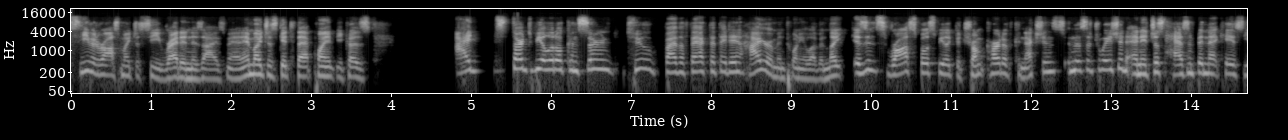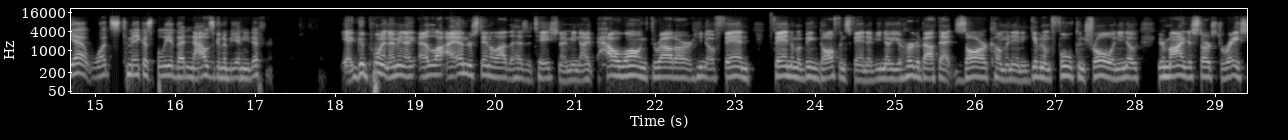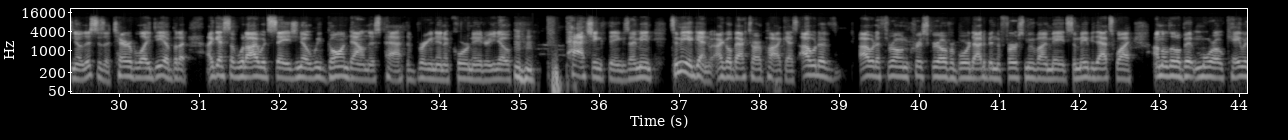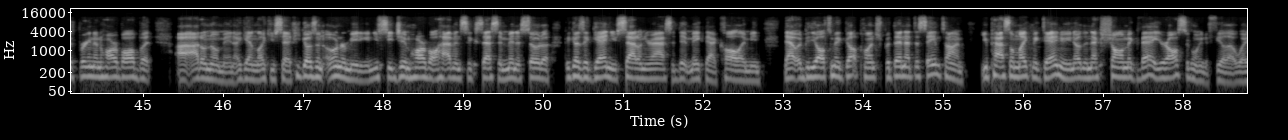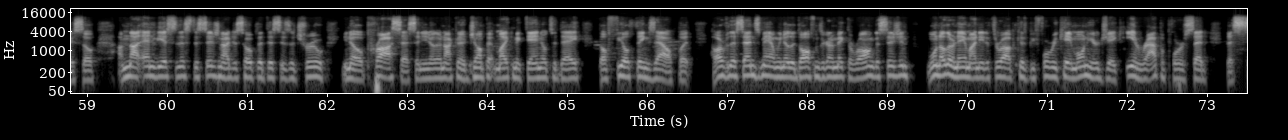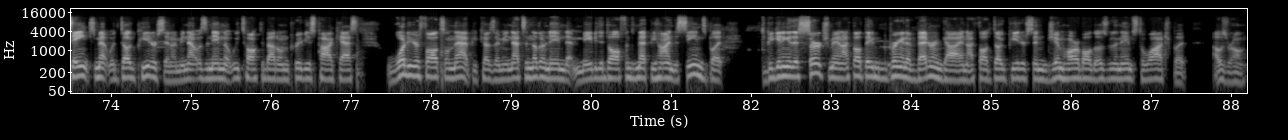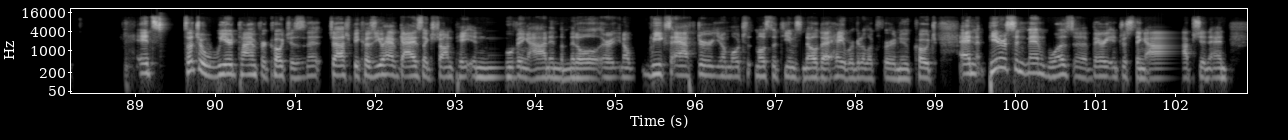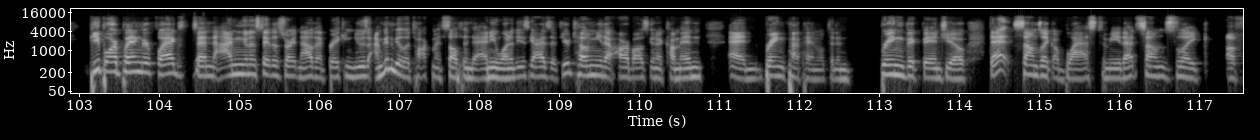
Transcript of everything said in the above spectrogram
Stephen Ross might just see red in his eyes, man. It might just get to that point because I start to be a little concerned too by the fact that they didn't hire him in 2011. Like, isn't Ross supposed to be like the trump card of connections in this situation? And it just hasn't been that case yet. What's to make us believe that now is going to be any different? Yeah, good point. I mean, I, I understand a lot of the hesitation. I mean, I, how long throughout our you know fan fandom of being Dolphins fan have you know you heard about that czar coming in and giving them full control, and you know your mind just starts to race. You know, this is a terrible idea, but I, I guess what I would say is you know we've gone down this path of bringing in a coordinator, you know, mm-hmm. patching things. I mean, to me, again, I go back to our podcast. I would have I would have thrown Chris Grier overboard. That'd have been the first move I made. So maybe that's why I'm a little bit more okay with bringing in Harbaugh. But I, I don't know, man. Again, like you said, if he goes an owner meeting and you see Jim Harbaugh having success in Minnesota because again you sat on your ass and didn't make that call. I mean, that would be the ultimate gut punch. But then at the same time, you pass on Mike McDaniel, you know, the next Sean McVay, you're also going to feel that way. So I'm not envious of this decision. I just hope that this is a true, you know, process. And, you know, they're not going to jump at Mike McDaniel today. They'll feel things out. But however this ends, man, we know the Dolphins are going to make the wrong decision. One other name I need to throw out because before we came on here, Jake, Ian Rapoport said the Saints met with Doug Pederson. I mean, that was a name that we talked about on a previous podcast. What are your thoughts on that? Because, I mean, that's another name that maybe the Dolphins met behind the scenes, but the beginning of this search, man, I thought they'd bring in a veteran guy, and I thought Doug Pederson, Jim Harbaugh, those were the names to watch, but I was wrong. It's such a weird time for coaches, isn't it, Josh? Because you have guys like Sean Payton moving on in the middle, or you know, weeks after you know most most of the teams know that hey, we're going to look for a new coach. And Pederson, man, was a very interesting option, and people are planting their flags. And I'm going to say this right now that breaking news, I'm going to be able to talk myself into any one of these guys. If you're telling me that Harbaugh is going to come in and bring Pep Hamilton and bring Vic Fangio, that sounds like a blast to me. That sounds like a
